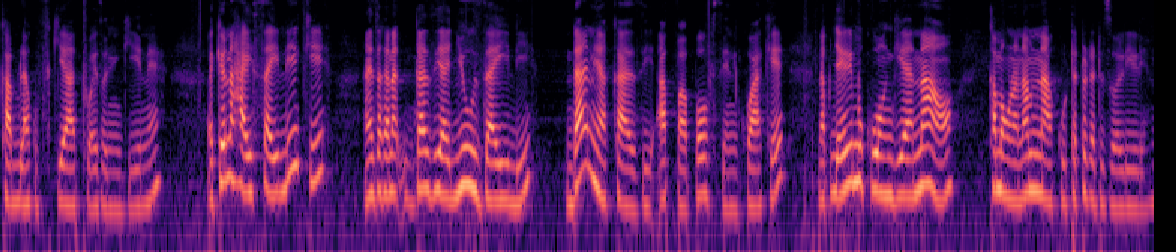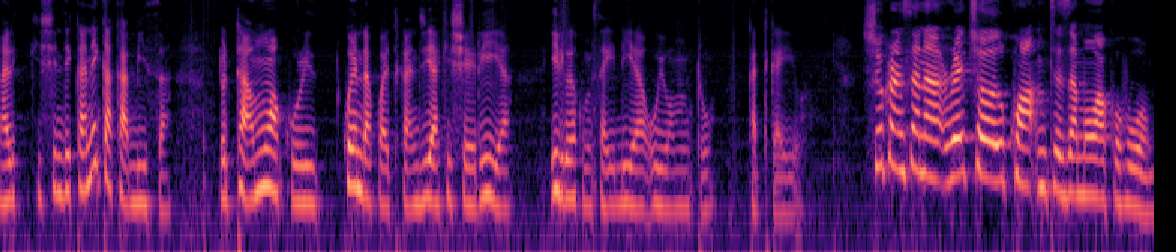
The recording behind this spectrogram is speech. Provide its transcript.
kabla ya kufikia hatua hizo nyingine. Akiona haisaidiki, anaweza kana ngazi ya juu zaidi ndani ya kazi hapa hapo ofisini kwake na kujaribu kuongea nao kama kuna namna ya kutatua tatizo lile, na likishindikanika kabisa, tutaamua kwenda katika njia ya kisheria ili kuweza kumsaidia huyo mtu katika hiyo. Shukran sana Rachel kwa mtazamo wako huo.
